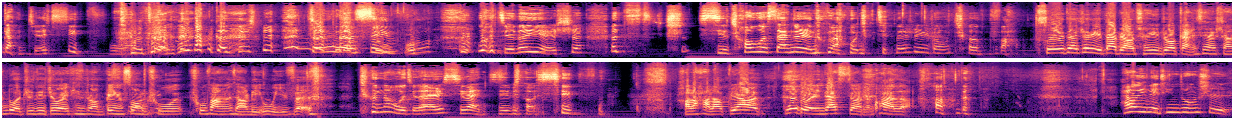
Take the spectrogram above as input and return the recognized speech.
感觉幸福，对，那可能是 真的幸幸福。我觉得也是，呃，吃洗超过三个人的碗，我就觉得是一种惩罚。所以在这里代表全宇宙感谢闪躲之地这位听众，并送出厨房小礼物一份。就那我觉得还是洗碗机比较幸福。好了好了，不要剥夺人家洗碗的快乐。好的。还有一位听众是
